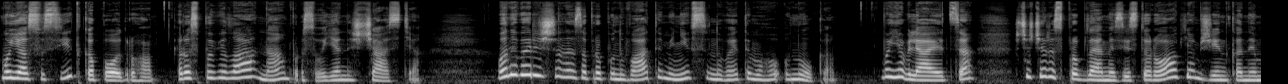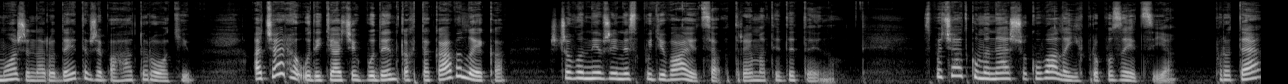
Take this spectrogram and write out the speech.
моя сусідка подруга розповіла нам про своє нещастя. Вони вирішили запропонувати мені всиновити мого онука. Виявляється, що через проблеми зі здоров'ям жінка не може народити вже багато років, а черга у дитячих будинках така велика, що вони вже й не сподіваються отримати дитину. Спочатку мене шокувала їх пропозиція, проте,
